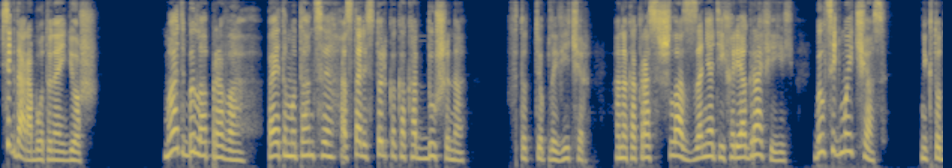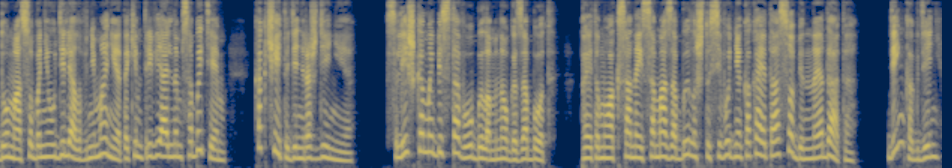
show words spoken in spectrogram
Всегда работу найдешь. Мать была права, поэтому танцы остались только как отдушина. В тот теплый вечер она как раз шла с занятий хореографией. Был седьмой час. Никто дома особо не уделял внимания таким тривиальным событиям, как чей-то день рождения – Слишком и без того было много забот. Поэтому Оксана и сама забыла, что сегодня какая-то особенная дата. День как день.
